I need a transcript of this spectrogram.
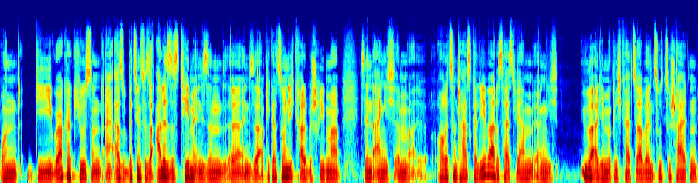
und die Worker Queues und äh, also beziehungsweise alle Systeme in diesem äh, in dieser Applikation, die ich gerade beschrieben habe, sind eigentlich ähm, horizontal skalierbar. Das heißt, wir haben irgendwie überall die Möglichkeit, Server hinzuzuschalten,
